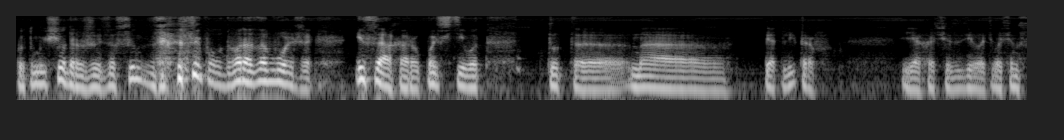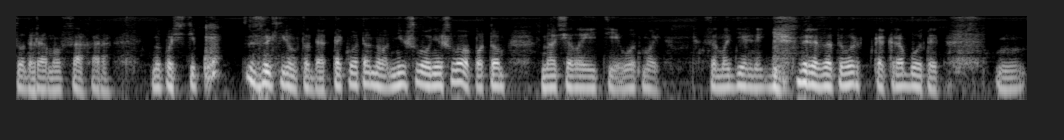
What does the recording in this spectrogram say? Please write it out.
Поэтому еще засып, засыпал два раза больше. И сахару почти вот тут э, на 5 литров я хочу сделать 800 граммов сахара. Ну, почти закинул туда. Так вот оно, не шло, не шло, а потом начало идти. Вот мой самодельный гидрозатвор, как работает. Ну,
